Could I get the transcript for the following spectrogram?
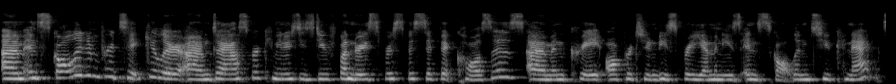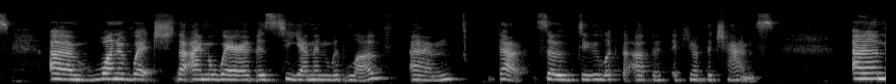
Um, in Scotland in particular, um, diaspora communities do fundraise for specific causes um, and create opportunities for Yemenis in Scotland to connect. Um, one of which that I'm aware of is to Yemen with Love. Um, that So do look that up if, if you have the chance. Um,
